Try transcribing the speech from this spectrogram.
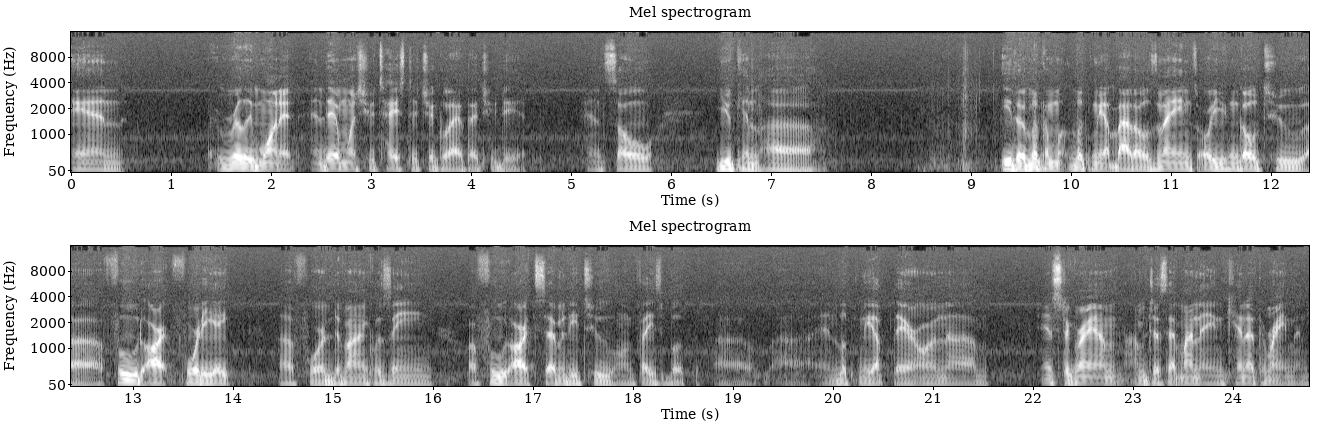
and really want it, and then once you taste it, you're glad that you did. And so you can uh, either look, look me up by those names, or you can go to uh, Food Art 48 uh, for Divine Cuisine, or Food Art 72 on Facebook, uh, uh, and look me up there on um, Instagram. I'm just at my name, Kenneth Raymond,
